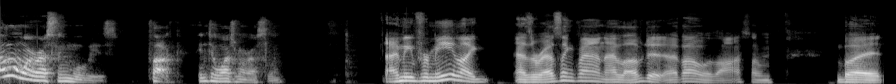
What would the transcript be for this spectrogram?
I want more wrestling movies. Fuck, I need to watch more wrestling. I mean, for me, like as a wrestling fan, I loved it. I thought it was awesome, but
